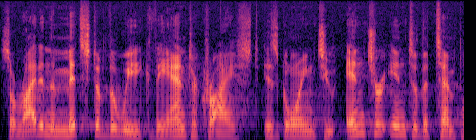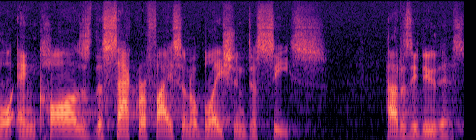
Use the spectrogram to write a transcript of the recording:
So, right in the midst of the week, the Antichrist is going to enter into the temple and cause the sacrifice and oblation to cease. How does he do this?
